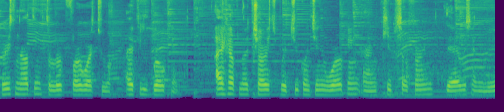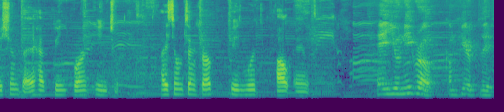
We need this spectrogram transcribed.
There is nothing to look forward to. I feel broken. I have no choice but to continue working and keep suffering the abuse and humiliation that I have been born into. I sometimes hope it would all end. Hey, you Negro, come here, please.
